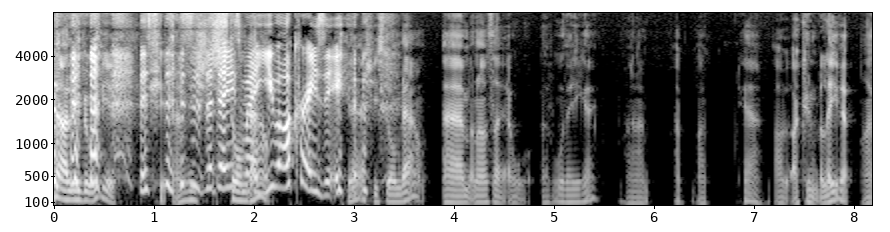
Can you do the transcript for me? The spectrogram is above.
know. I'll leave it with you. This She- this is the days where out. you are crazy. yeah, she stormed out, um, and I was like, oh, "Well, there you go." And I, I, I, yeah, I, I couldn't believe it. I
